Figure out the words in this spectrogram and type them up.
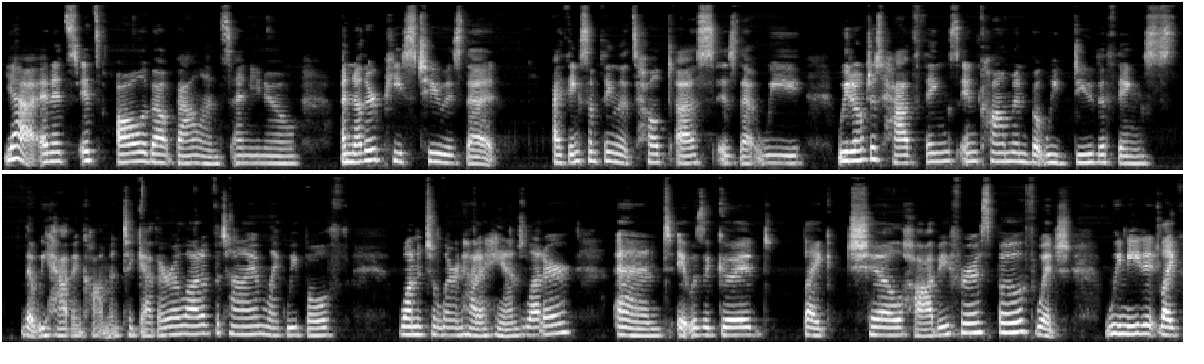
Yeah and it's it's all about balance and you know another piece too is that I think something that's helped us is that we we don't just have things in common, but we do the things that we have in common together a lot of the time. Like we both wanted to learn how to hand letter and it was a good like chill hobby for us both, which we needed like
